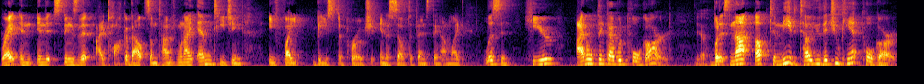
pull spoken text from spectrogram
right? And and it's things that I talk about sometimes when I am teaching a fight based approach in a self defense thing. I'm like, listen, here I don't think I would pull guard, Yeah. but it's not up to me to tell you that you can't pull guard.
